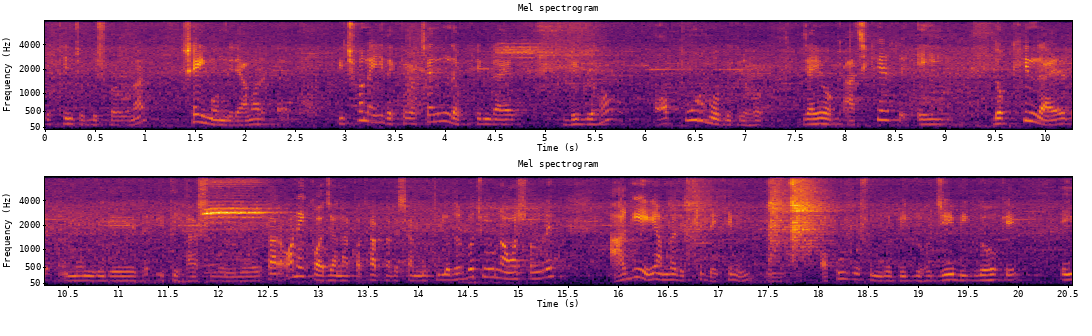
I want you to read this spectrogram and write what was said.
দক্ষিণ চব্বিশ পরগনার সেই মন্দিরে আমার পিছনেই দেখতে পাচ্ছেন দক্ষিণ রায়ের বিগ্রহ, অপূর্ব বিগ্রহ। যাই হোক, আজকের এই দক্ষিণ রায়ের মন্দিরের ইতিহাস বলব, তার অনেক অজানা কথা আপনাদের সামনে তুলে ধরবো। চলুন আমার সঙ্গে আগে আমরা একটু দেখে নিই এই অপূর্ব সুন্দর বিগ্রহ, যে বিগ্রহকে এই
